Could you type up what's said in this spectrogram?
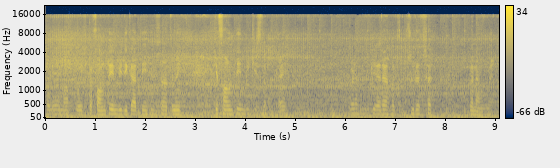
चलिए हम आपको इसका फाउंटेन भी दिखाते हैं साथ में कि फाउंटेन भी किस तरह का है। बड़ा ही प्यारा और खूबसूरत सा बना हुआ है।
